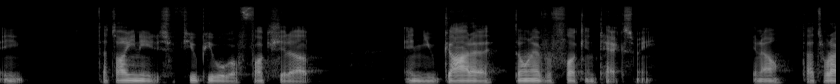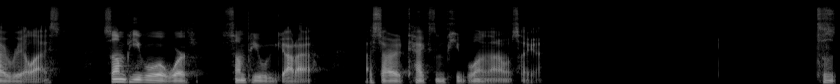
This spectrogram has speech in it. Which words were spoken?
and you, that's all you need is a few people go fuck shit up and you gotta don't ever fucking text me you know that's what i realized some people at work some people gotta i started texting people and then i was like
